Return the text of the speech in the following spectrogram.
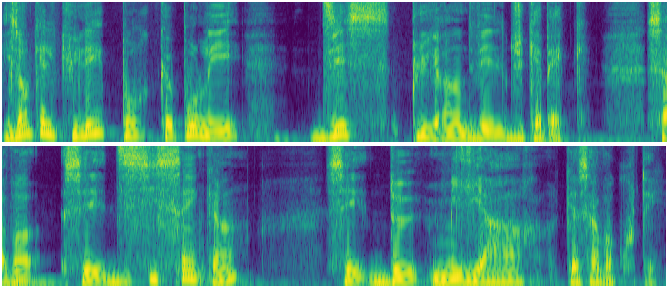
ils ont calculé pour que pour les 10 plus grandes villes du Québec, ça va, c'est d'ici 5 ans, c'est 2 milliards que ça va coûter.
